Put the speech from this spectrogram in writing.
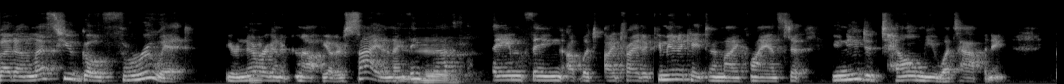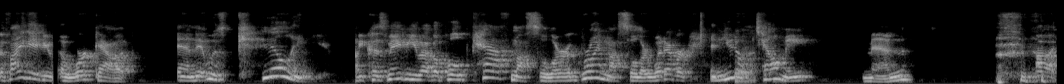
but unless you go through it, you're never going to come out the other side. And I think yeah. that's the same thing which I try to communicate to my clients that you need to tell me what's happening. If I gave you a workout and it was killing you because maybe you have a pulled calf muscle or a groin muscle or whatever, and you don't tell me, men, uh,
